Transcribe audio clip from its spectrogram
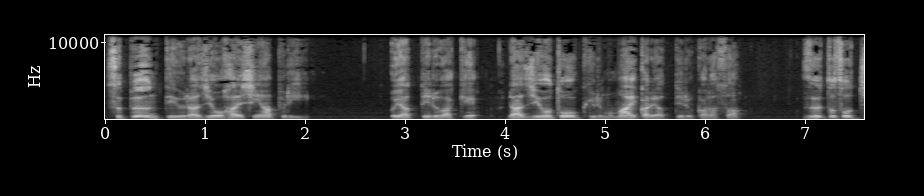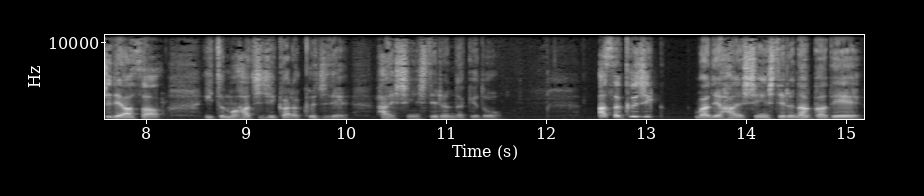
スプーンっていうラジオ配信アプリをやってるわけ。ラジオトークよりも前からやってるからさ、ずっとそっちで朝、いつも8時から9時で配信してるんだけど、朝9時まで配信してる中で、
